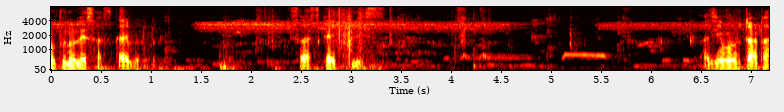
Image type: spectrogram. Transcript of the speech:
নতুন হলে সাবস্ক্রাইব করবে। সাবস্ক্রাইব প্লিজ আজকের মতো টাটা।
